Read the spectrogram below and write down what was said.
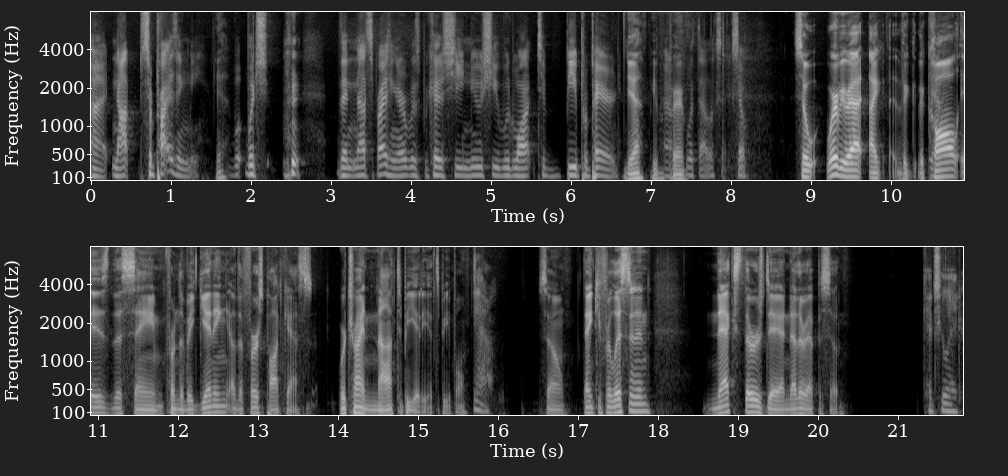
uh, not surprising me. Yeah. Wh- which then not surprising her was because she knew she would want to be prepared. Yeah. Be uh, prepared. what that looks like. So So wherever you're at, I, the the call is the same from the beginning of the first podcast. We're trying not to be idiots, people. yeah, So thank you for listening. Next Thursday, another episode. catch you later.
